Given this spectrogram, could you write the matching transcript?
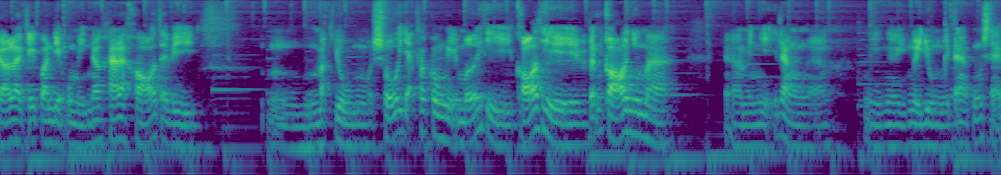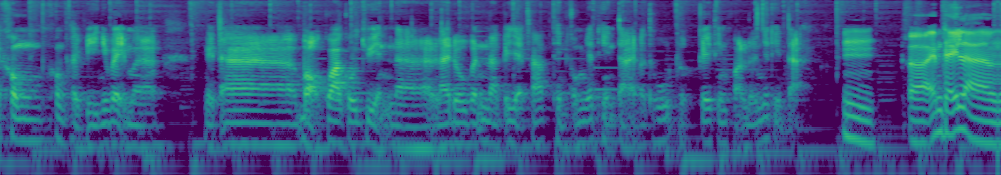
đó là cái quan điểm của mình. Nó khá là khó tại vì um, mặc dù một số giải pháp công nghệ mới thì có thì vẫn có nhưng mà uh, mình nghĩ rằng uh, người người người dùng người ta cũng sẽ không không phải vì như vậy mà người ta bỏ qua câu chuyện là Lido vẫn là cái giải pháp thành công nhất hiện tại và thu hút được cái thanh khoản lớn nhất hiện tại. Ừ. À, em thấy là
